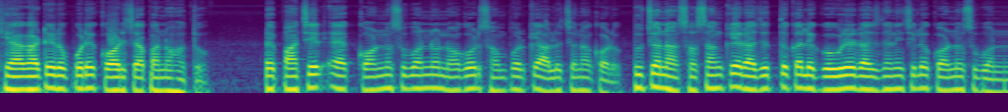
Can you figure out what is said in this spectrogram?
খেয়াঘাটের ওপরে কর চাপানো হতো। পাঁচের এক কর্ণসুবর্ণ নগর সম্পর্কে আলোচনা করো। সূচনা শশাঙ্কের রাজত্বকালে গৌড়ের রাজধানী ছিল কর্ণসুবর্ণ।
